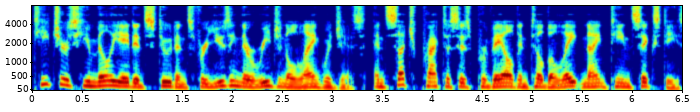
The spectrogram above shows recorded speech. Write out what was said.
Teachers humiliated students for using their regional languages, and such practices prevailed until the late 1960s.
